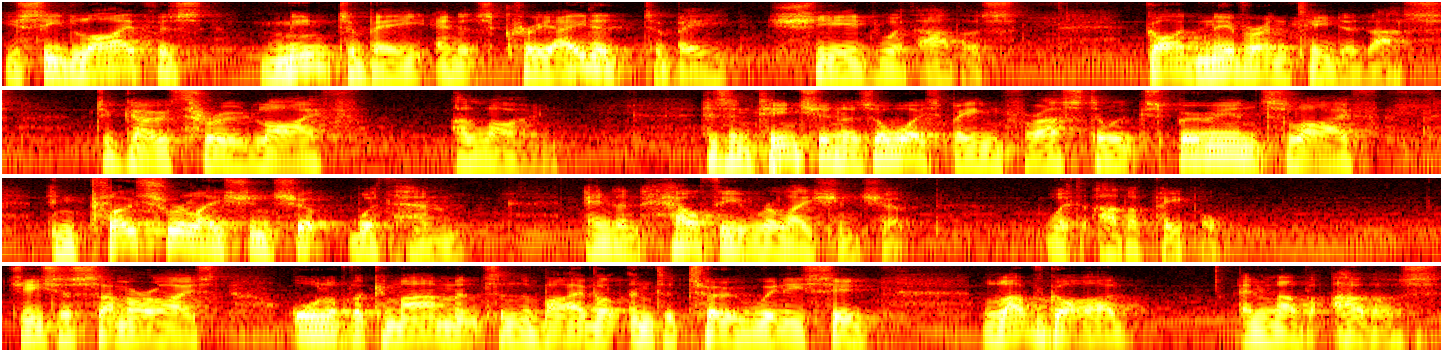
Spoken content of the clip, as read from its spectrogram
You see, life is meant to be and it's created to be shared with others. God never intended us to go through life alone. His intention has always been for us to experience life in close relationship with Him and in healthy relationship with other people. Jesus summarized all of the commandments in the Bible into two when he said, Love God and love others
